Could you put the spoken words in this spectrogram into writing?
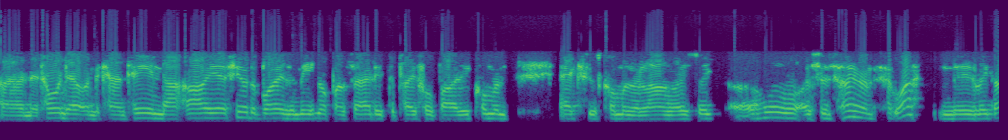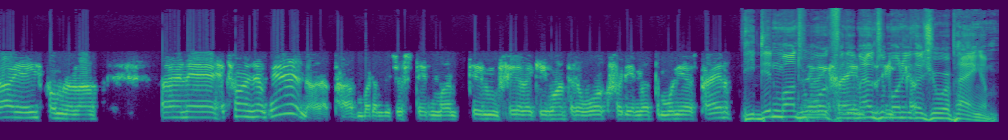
And it turned out in the canteen that, oh yeah, a few of the boys are meeting up on Saturday to play football. He coming, X is coming along. I was like, oh, I says, hang on, what? And they're like, oh yeah, he's coming along. And uh, it turns out, yeah, not a problem with him. He just didn't want, didn't feel like he wanted to work for the amount of money I was paying him. He didn't want to work for the amount of money that you were paying him.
